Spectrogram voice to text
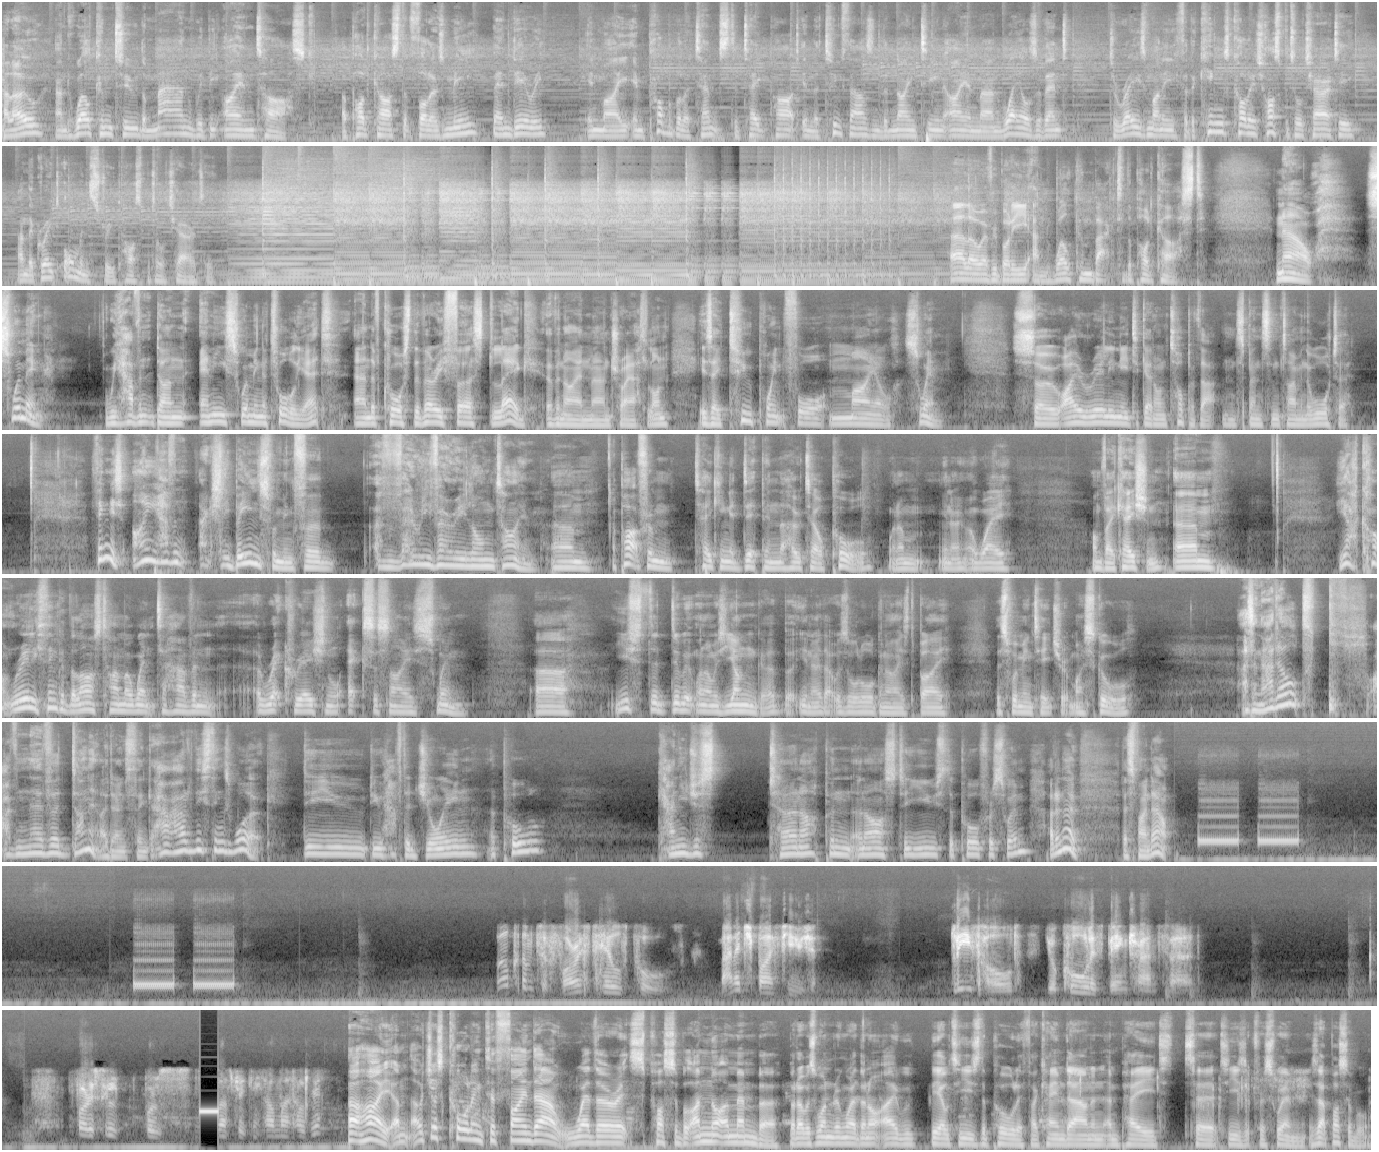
Hello, and welcome to The Man with the Iron Task, a podcast that follows me, Ben Deary, in my improbable attempts to take part in the 2019 Ironman Wales event to raise money for the King's College Hospital charity and the Great Ormond Street Hospital charity. Hello, everybody, and welcome back to the podcast. Now, swimming. We haven't done any swimming at all yet, and of course, the very first leg of an Ironman triathlon is a 2.4 mile swim. So I really need to get on top of that and spend some time in the water. Thing is, I haven't actually been swimming for a very, very long time. Um, apart from taking a dip in the hotel pool when I'm, you know, away on vacation. Um, yeah, I can't really think of the last time I went to have an, a recreational exercise swim. Uh, used to do it when I was younger, but you know that was all organised by the swimming teacher at my school. As an adult, pff, I've never done it. I don't think. How how do these things work? Do you do you have to join a pool? Can you just turn up and, and ask to use the pool for a swim? I don't know. Let's find out. Welcome to Forest Hills Pools, managed by Fusion. Please hold, your call is being transferred. Forest Hill Pools I'm speaking. How may I help you? Uh, hi, um, I was just calling to find out whether it's possible. I'm not a member, but I was wondering whether or not I would be able to use the pool if I came down and, and paid to, to use it for a swim. Is that possible?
